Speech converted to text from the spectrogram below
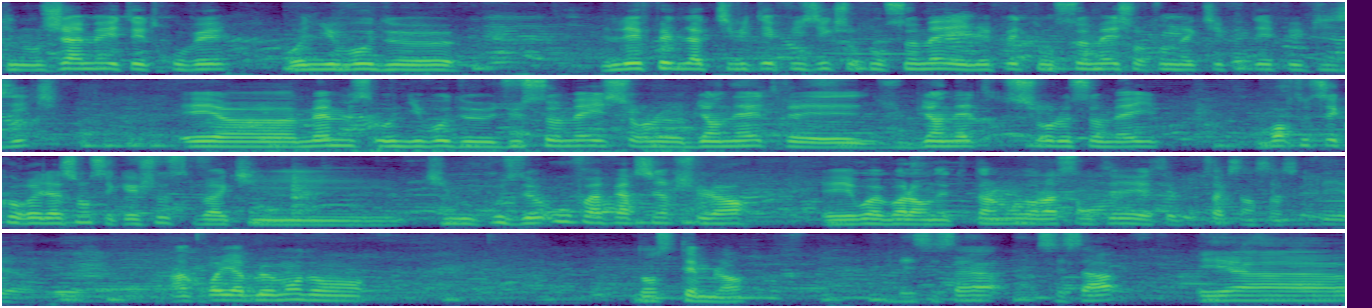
qui n'ont jamais été trouvées au niveau de l'effet de l'activité physique sur ton sommeil et l'effet de ton sommeil sur ton activité physique. Et euh, même au niveau du sommeil sur le bien-être et du bien-être sur le sommeil. Voir toutes ces corrélations, c'est quelque chose bah, qui, qui nous pousse de ouf à faire Circular. Et ouais, voilà, on est totalement dans la santé et c'est pour ça que ça s'inscrit euh, incroyablement dans, dans ce thème-là. Mais c'est ça, c'est ça. Et euh,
